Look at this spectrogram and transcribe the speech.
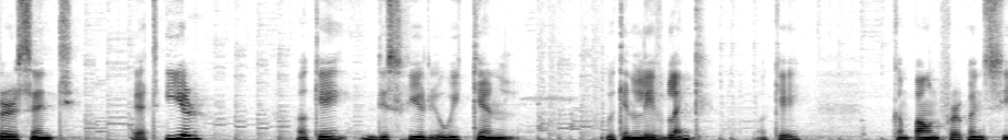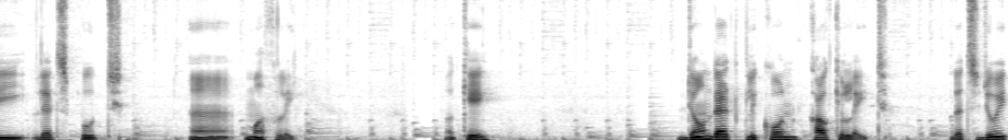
percent at year okay? This field we can we can leave blank okay? Compound frequency let's put uh, monthly okay? Done that click on calculate. Let's do it.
